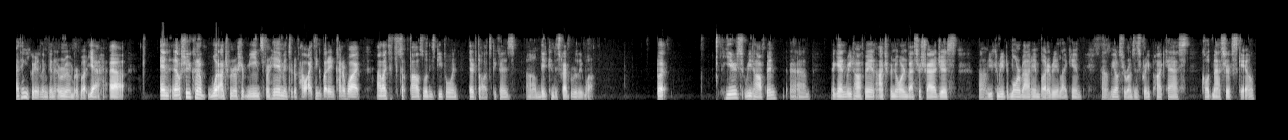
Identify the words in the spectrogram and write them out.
I think he created LinkedIn, I remember, but yeah, uh, and, and I'll show you kind of what entrepreneurship means for him and sort of how I think about it and kind of why I like to follow some of these people and their thoughts because um, they can describe it really well. But here's Reid Hoffman. Um, again, Reid Hoffman, entrepreneur, investor, strategist. Um, you can read more about him, but I really like him. Um, he also runs this great podcast called Master of Scale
